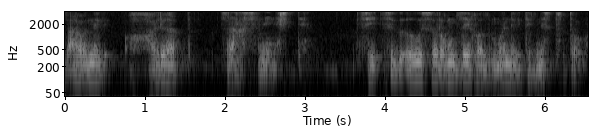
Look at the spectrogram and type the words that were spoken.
лавныг хориод загсны нэртэй. Цэцэг өв сургамлынх бол мөнийг тэрнээс дутуу.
